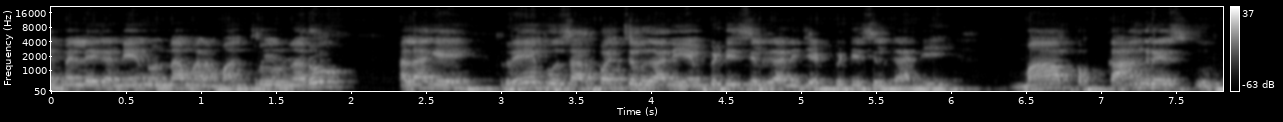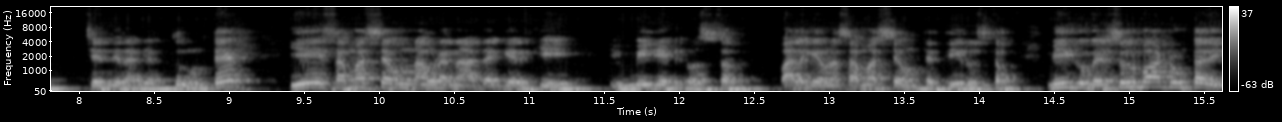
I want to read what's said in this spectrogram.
ఎమ్మెల్యేగా నేనున్నా మన మంత్రులు ఉన్నారు. అలాగే రేపు సర్పంచులు కానీ ఎంపీటీసీలు కానీ జెడ్పీటీసీలు కానీ మా కాంగ్రెస్కు చెందిన వ్యక్తులు ఉంటే ఏ సమస్య ఉన్నా కూడా నా దగ్గరికి ఇమ్మీడియట్గా వస్తారు. వాళ్ళకి ఏమైనా సమస్య ఉంటే తీరుస్తాం మీకు వెసులుబాటు ఉంటుంది.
